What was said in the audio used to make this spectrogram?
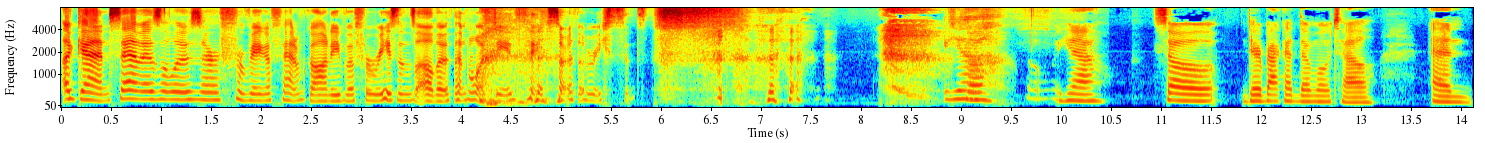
Again, Sam is a loser for being a fan of Gandhi, but for reasons other than what Dean thinks are the reasons. yeah. Yeah. So they're back at the motel and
